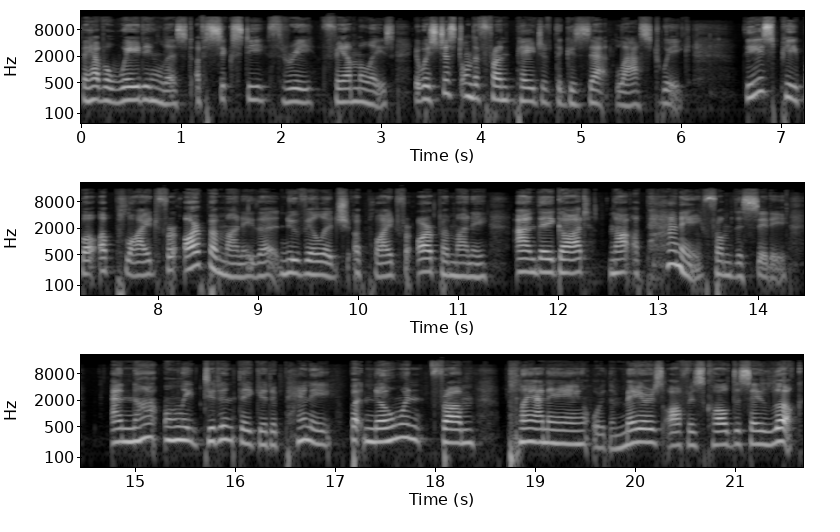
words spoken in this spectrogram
They have a waiting list of 63 families. It was just on the front page of the Gazette last week. These people applied for ARPA money. The New Village applied for ARPA money, and they got not a penny from the city. And not only didn't they get a penny, but no one from planning or the mayor's office called to say, Look,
